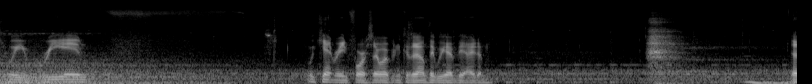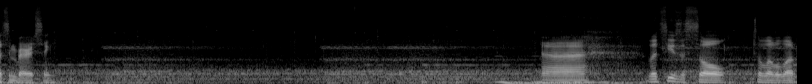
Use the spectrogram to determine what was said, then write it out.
Can we rein... We can't reinforce our weapon because I don't think we have the item. That's embarrassing. Uh, let's use a soul to level up.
